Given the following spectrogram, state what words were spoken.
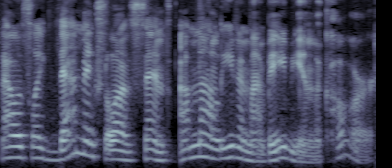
And I was like, that makes a lot of sense. I'm not leaving my baby in the car.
